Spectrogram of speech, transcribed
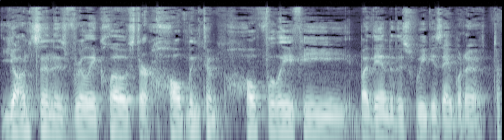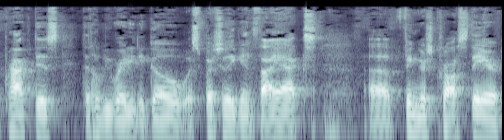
Jonsson is really close. They're hoping to, hopefully, if he, by the end of this week, is able to, to practice, that he'll be ready to go, especially against Ajax. Uh, fingers crossed there.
